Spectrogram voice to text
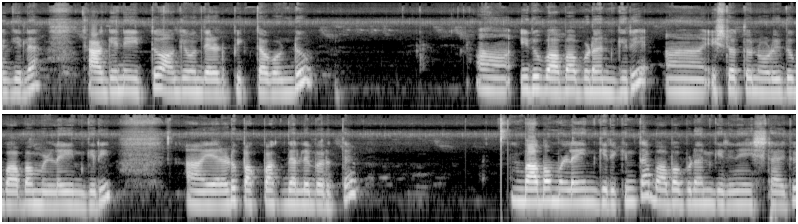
ಆಗಿಲ್ಲ. ಹಾಗೇ ಇತ್ತು. ಹಾಗೆ ಒಂದೆರಡು ಪಿಕ್ ತಗೊಂಡು ಇದು ಬಾಬಾ ಬುಡನ್ಗಿರಿ. ಇಷ್ಟೊತ್ತು ನೋಡಿದ್ದು ಬಾಬಾ ಮುಳ್ಳಯ್ಯನಗಿರಿ. ಎರಡು ಪಕ್ಕ ಪಕ್ಕದಲ್ಲೇ ಬರುತ್ತೆ. ಬಾಬಾ ಮುಳ್ಳಯ್ಯನಗಿರಿಗಿಂತ ಬಾಬಾ ಬುಡನ್ಗಿರಿನೇ ಇಷ್ಟ ಆಯಿತು.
